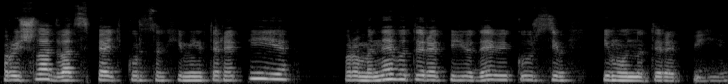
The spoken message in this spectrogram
пройшла 25 курсів хіміотерапії, променеву терапію, 9 курсів імунотерапії.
